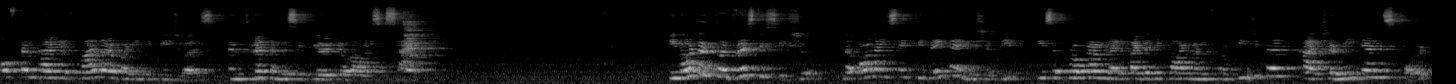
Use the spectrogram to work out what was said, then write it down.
often target vulnerable individuals and threaten the security of our society. In order to address this issue, the Online Safety Data Initiative is a program led by the Department for Digital, Culture, Media and Sport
